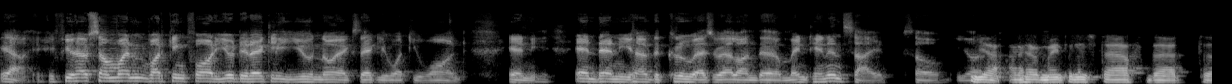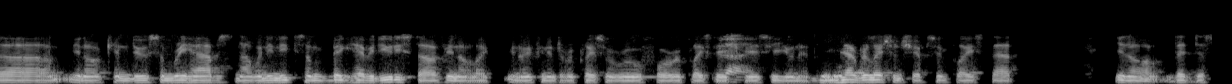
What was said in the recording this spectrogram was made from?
Yeah. If you have someone working for you directly, you know exactly what you want, and and then you have the crew as well on the maintenance side. So yeah, I have maintenance staff that uh, you know can do some rehabs. Now, when you need some big heavy duty stuff, you know, like you know if you need to replace a roof or replace the HVAC unit, we have relationships in place that you know that just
